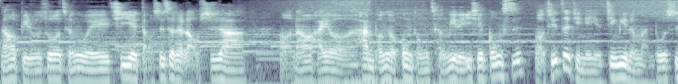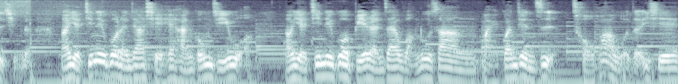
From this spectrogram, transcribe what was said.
然后比如说成为企业导师社的老师啊，哦，然后还有和朋友共同成立的一些公司哦。其实这几年也经历了蛮多事情的，然后也经历过人家写黑函攻击我。然后也经历过别人在网络上买关键字丑化我的一些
